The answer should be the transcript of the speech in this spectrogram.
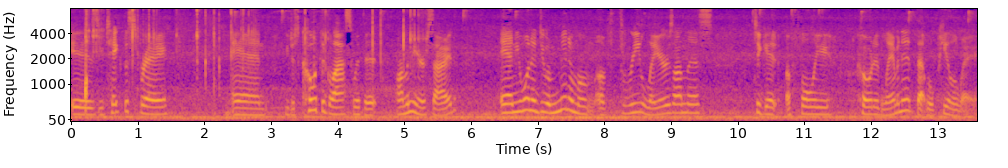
is you take the spray and you just coat the glass with it on the mirror side. And you want to do a minimum of three layers on this to get a fully coated laminate that will peel away.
